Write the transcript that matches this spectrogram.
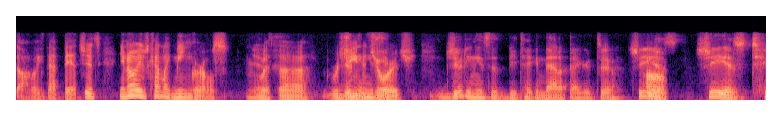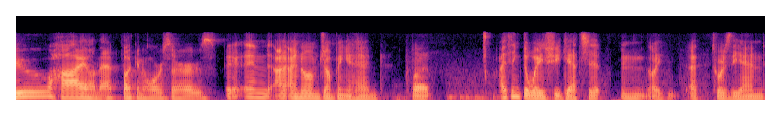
oh, like that bitch. It's you know, it was kind of like Mean Girls Yeah. with uh Regina to- George. Judy needs to be taken down a peg or two. She Oh. is she is too high on that fucking horse of hers. and I, I know I'm jumping ahead, but I think the way she gets it, and like at towards the end,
